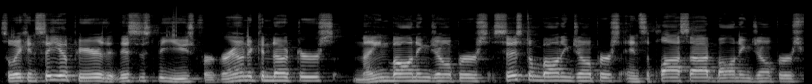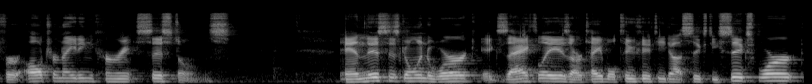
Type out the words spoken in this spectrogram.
So we can see up here that this is to be used for grounded conductors, main bonding jumpers, system bonding jumpers, and supply side bonding jumpers for alternating current systems. And this is going to work exactly as our table 250.66 worked.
